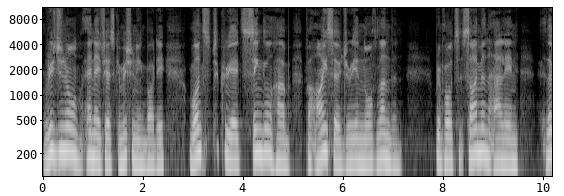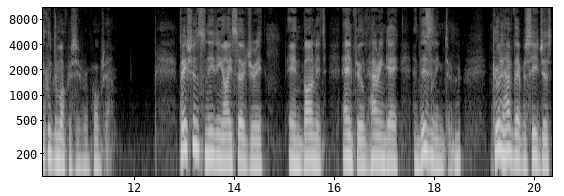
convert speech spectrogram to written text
Regional NHS commissioning body wants to create single hub for eye surgery in North London, reports Simon Allin, local democracy reporter. Patients needing eye surgery in Barnet, Enfield, Haringey and Islington could have their procedures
